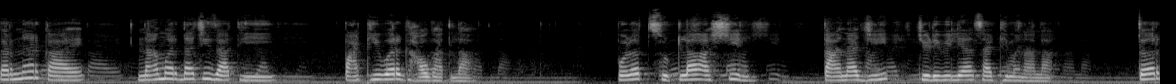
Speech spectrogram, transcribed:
करणार काय? नामर्दाची जाती. पाठीवर घाव घातला. पळत सुटला असशील? तानाजी चिडविल्यासाठी म्हणाला. तर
